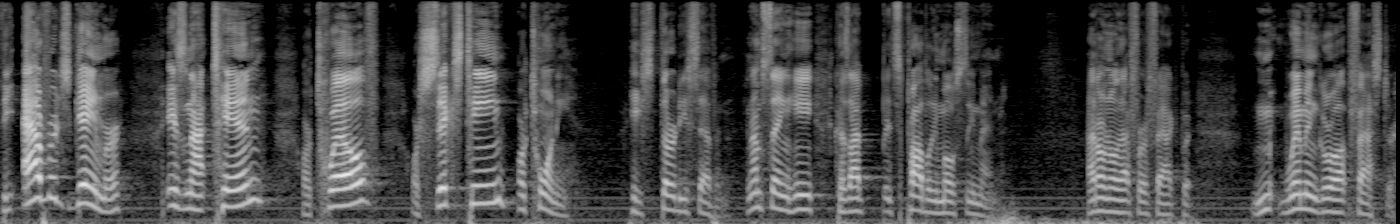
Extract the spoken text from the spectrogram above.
The average gamer is not 10 or 12 or 16 or 20. He's 37. And I'm saying he because it's probably mostly men. I don't know that for a fact, but m- women grow up faster.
